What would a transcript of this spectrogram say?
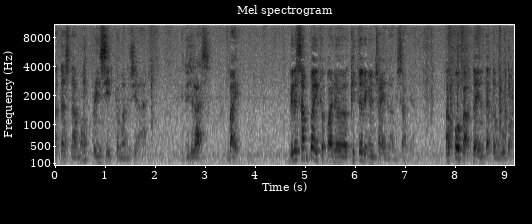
atas nama prinsip kemanusiaan. Itu jelas. Baik bila sampai kepada kita dengan China misalnya, apa fakta yang tak akan berubah?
